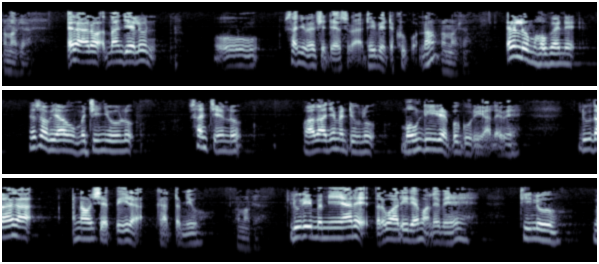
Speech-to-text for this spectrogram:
မှန်ပါဗျာအဲ့ဒါကတော့အတန်ကျယ်လို့ ဟိုစัญญပဲဖြစ်တယ်ဆိုတာအဓိပ္ပာယ်တစ်ခုပေါ့နော်မှန်ပါဗျာအဲ့ဒါလို့မဟုတ်ဘဲနဲ့မြတ်စွာဘုရားကိုမကြည်ညိုလို့ဆန့်ကျင်လို့ဘာသာချင်းမတူလို့မုန်းတီးတဲ့ပုဂ္ဂိုလ်တွေကလည်းပဲလူသားကအနှောင့်အယှက်ပေးတာကတစ်မျိုးမှန်ပါဗျာလူတွေမမြင်ရတဲ့တရားတွေထဲမှာလည်းပဲဒီလိုမ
